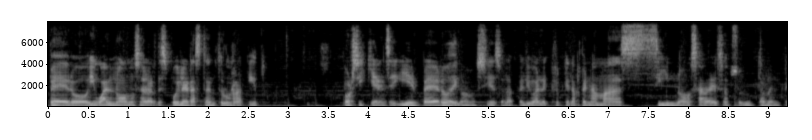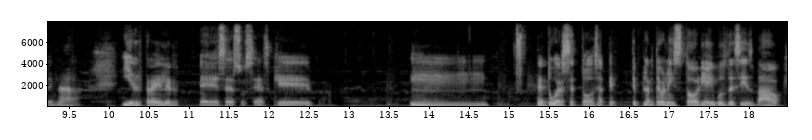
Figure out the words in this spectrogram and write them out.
Pero igual no vamos a hablar de spoiler hasta dentro de un ratito por si quieren seguir, pero digamos, si eso la peli vale creo que la pena más si no sabes absolutamente nada. Y el tráiler es eso, o sea, es que mm, te tuerce todo, o sea, te, te, plantea una historia y vos decís, va, ok,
